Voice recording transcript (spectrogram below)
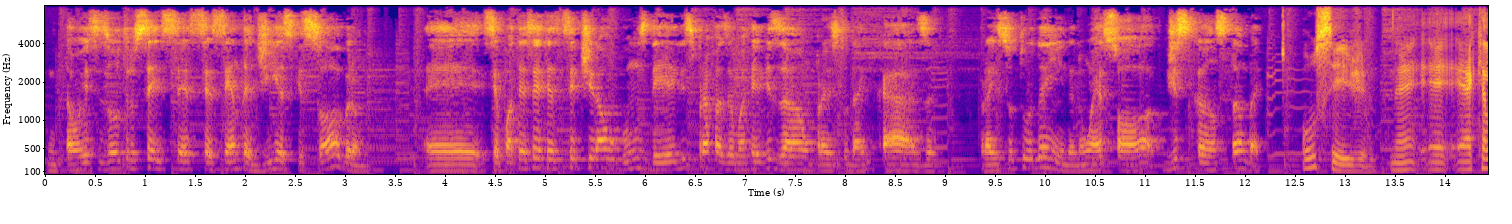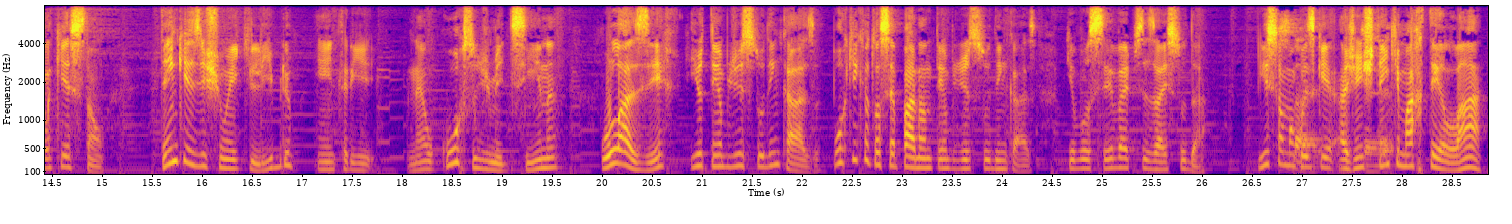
Então, esses outros 60 dias que sobram, é, você pode ter certeza que você tira alguns deles para fazer uma revisão, para estudar em casa, para isso tudo ainda. Não é só descanso também. Ou seja, né, é, é aquela questão tem que existir um equilíbrio entre né, o curso de medicina, o lazer e o tempo de estudo em casa. Por que, que eu estou separando o tempo de estudo em casa? Porque você vai precisar estudar. Isso é uma coisa que a gente é. tem que martelar,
